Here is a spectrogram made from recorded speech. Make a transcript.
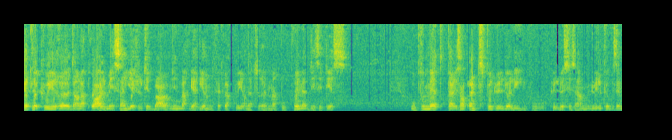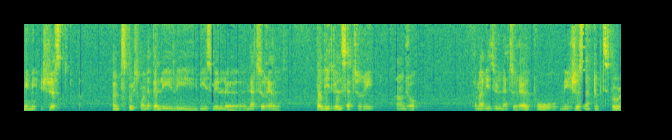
Faites-le cuire dans la poêle, mais sans y ajouter de beurre ni de margarine. Faites-le cuire naturellement. Vous pouvez mettre des épices. Vous pouvez mettre, par exemple, un petit peu d'huile d'olive ou d'huile de sésame, l'huile que vous aimez, mais juste un petit peu, ce qu'on appelle les, huiles euh, naturelles. Pas des huiles saturées en gras. Vraiment des huiles naturelles, pour, mais juste un tout petit peu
